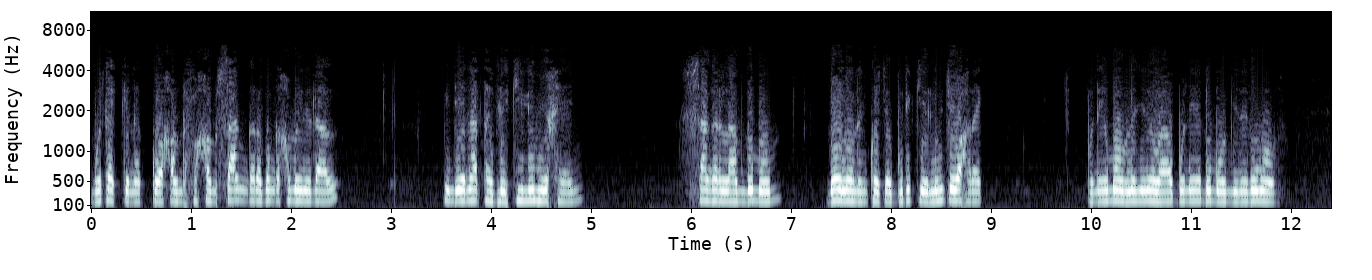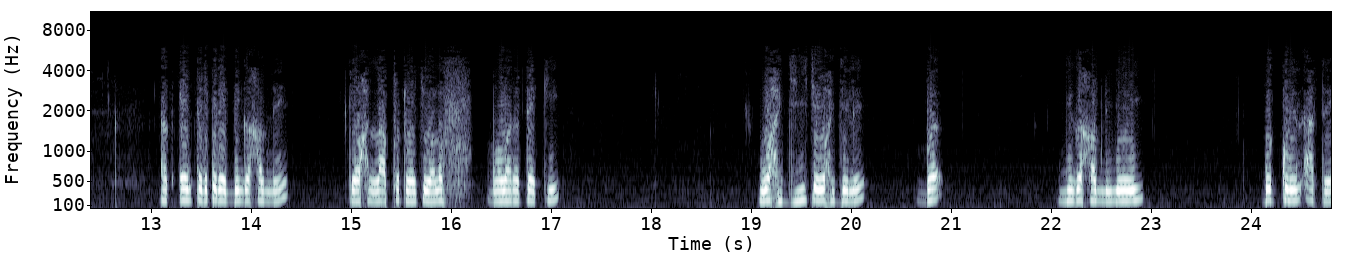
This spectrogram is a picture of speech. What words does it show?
mu tekki nag koo xam dafa xam sàngara ba nga xamee ne daal ñu dee nattable kii li muy xeeñ sàngara laam du moom doyloo nañ ko ca bu dikkee lu mu ci wax rek bu ne moom la ñu ne waaw bu ne du moom ñu ne du moom. Ak interprète bi nga xam ne ki wax làppatoo ci wolof moo war a tekki wax ji ca wax jële ba ñi nga xam ne ñooy bëgg leen àtte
